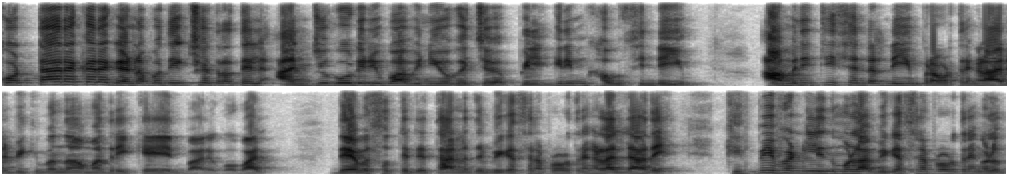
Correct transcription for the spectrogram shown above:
കൊട്ടാരക്കര ഗണപതി ക്ഷേത്രത്തിൽ അഞ്ചു കോടി രൂപ വിനിയോഗിച്ച് പിൽഗ്രിം ഹൗസിന്റെയും അമ്യൂണിറ്റി സെന്ററിന്റെയും പ്രവർത്തനങ്ങൾ ആരംഭിക്കുമെന്ന് മന്ത്രി കെ എൻ ബാലഗോപാൽ. ദേവസ്വത്തിന്റെ തനത് വികസന പ്രവർത്തനങ്ങളല്ലാതെ കിഫ്ബി ഫണ്ടിൽ നിന്നുമുള്ള വികസന പ്രവർത്തനങ്ങളും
